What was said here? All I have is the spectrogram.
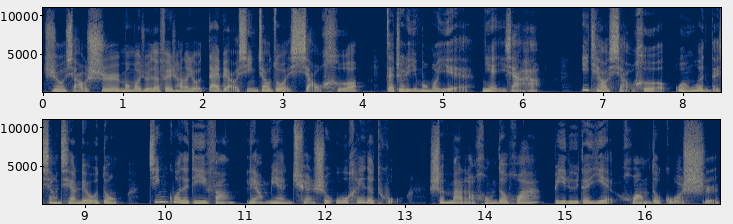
这首小诗默默觉得非常的有代表性，叫做《小河》。在这里，默默也念一下哈：一条小河稳稳地向前流动，经过的地方两面全是乌黑的土。生满了红的花、碧绿的叶、黄的果实。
